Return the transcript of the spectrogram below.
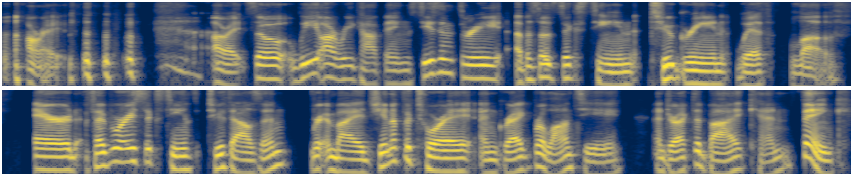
All right. All right. So we are recapping season three, episode 16, To Green with Love. Aired February 16th, 2000, written by Gina Fattore and Greg Berlanti, and directed by Ken Fink.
